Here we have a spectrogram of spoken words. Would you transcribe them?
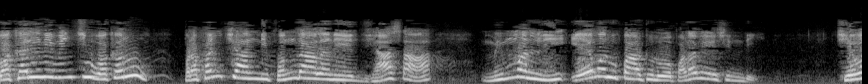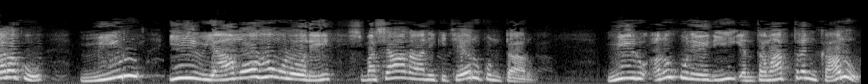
ఒకరిని మించి ఒకరు ప్రపంచాన్ని పొందాలనే ధ్యాస మిమ్మల్ని ఏమరుపాటులో పడవేసింది చివరకు మీరు ఈ వ్యామోహములోనే శ్మశానానికి చేరుకుంటారు. మీరు అనుకునేది ఎంతమాత్రం కాదు.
